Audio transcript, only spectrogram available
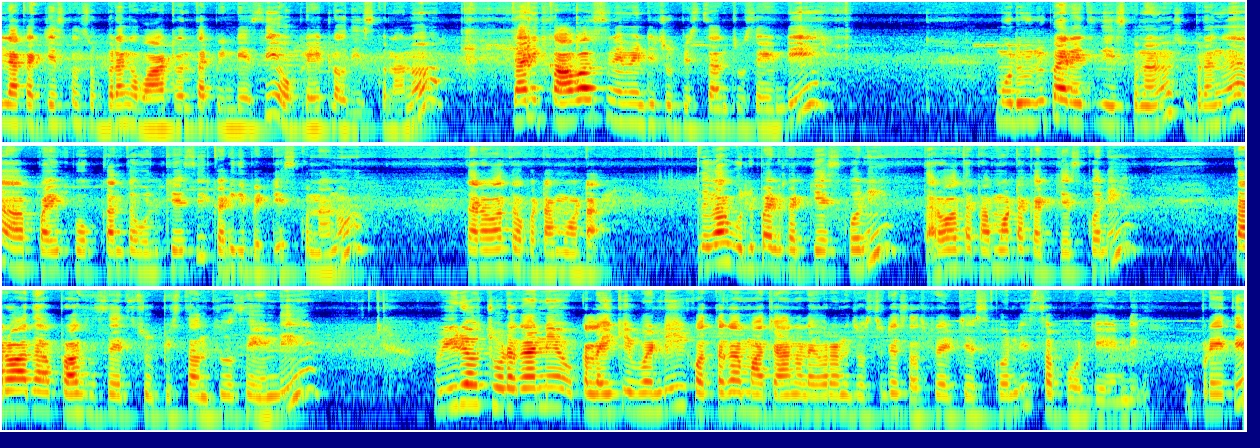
ఇలా కట్ చేసుకొని శుభ్రంగా వాటర్ అంతా పిండేసి ఒక ప్లేట్లో తీసుకున్నాను. దానికి కావాల్సినవి ఏంటి చూపిస్తాను చూసేయండి. మూడు ఉల్లిపాయలు అయితే తీసుకున్నాను. శుభ్రంగా ఆ పై పొక్కు ఉలిచేసి కడిగి పెట్టేసుకున్నాను. తర్వాత ఒక టమోటా. ముందుగా ఉల్లిపాయలు కట్ చేసుకొని తర్వాత టమోటా కట్ చేసుకొని తర్వాత ప్రాసెస్ అయితే చూపిస్తాను చూసేయండి. వీడియో చూడగానే ఒక లైక్ ఇవ్వండి. కొత్తగా మా ఛానల్ ఎవరైనా చూస్తుంటే సబ్స్క్రైబ్ చేసుకోండి సపోర్ట్ చేయండి. ఇప్పుడైతే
